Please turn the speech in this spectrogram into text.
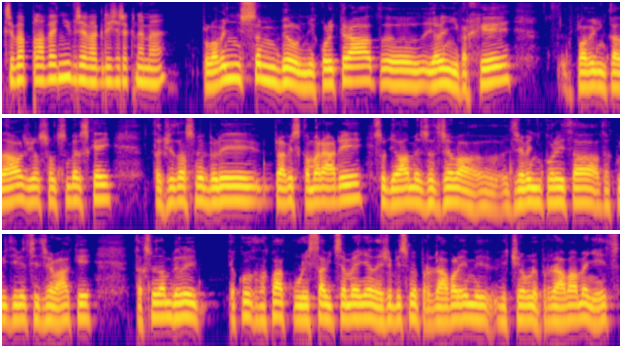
třeba plavení dřeva, když řekneme. Plavení jsem byl několikrát, eh, Jelení vrchy, plavení kanál, že jo, takže tam jsme byli právě s kamarády, co děláme ze dřeva, eh, dřevení koryta a takové ty věci dřeváky, tak jsme tam byli jako taková kulisa víceméně, ne, že bychom prodávali, my většinou neprodáváme nic,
